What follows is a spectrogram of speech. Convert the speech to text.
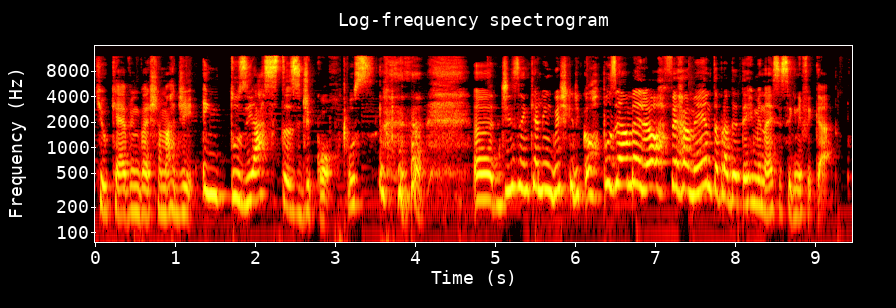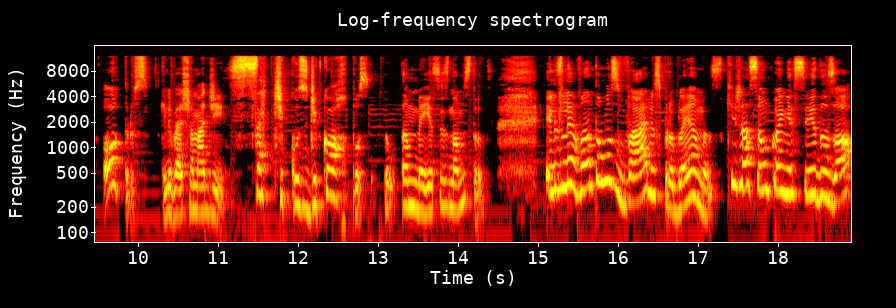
que o Kevin vai chamar de entusiastas de corpos, uh, dizem que a linguística de corpos é a melhor ferramenta para determinar esse significado. Outros, que ele vai chamar de céticos de corpos, eu amei esses nomes todos, eles levantam os vários problemas que já são conhecidos, ó,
